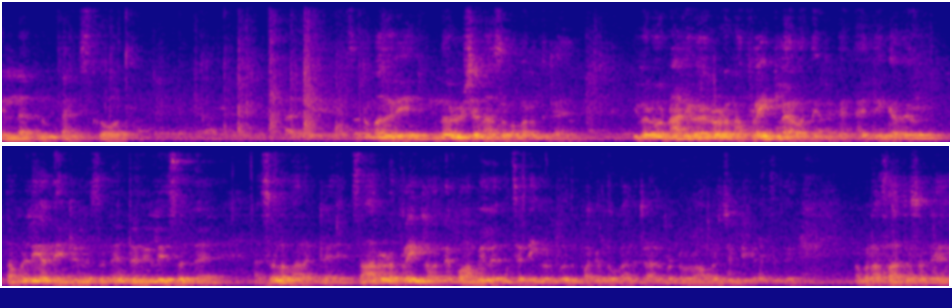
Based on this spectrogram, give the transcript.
എല്ലാത്തിനും താങ്ക്സ് ഗോഡ് சொன்ன மாதிரி இன்னொரு விஷயம் நான் சொல்ல மறந்துட்டேன் இவர் ஒரு நாள் இவரோட நான் ஃப்ளைட்டில் வந்துட்டு இருக்கேன் ஐ திங்க் அது தமிழ்லேயும் அந்த இன்டர்வியூ சொன்னேன் தெலுங்குலேயும் சொன்னேன் அது சொல்ல மறந்துட்டேன். சாரோட ஃப்ளைட்டில் வந்தேன். பாம்பேலேருந்து சென்னைக்கு வரும்போது பக்கத்தில் உட்காந்து ட்ராவல் பண்ணுற ஒரு ஆப்பர்ச்சுனிட்டி கிடைச்சிது. அப்போ நான் சார்கிட்ட சொன்னேன்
